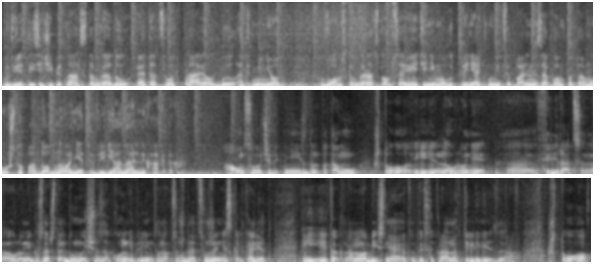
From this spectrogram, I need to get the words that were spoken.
В 2015 году этот свод правил был отменен. В Омском городском совете не могут принять муниципальный закон потому, что подобного нет в региональных актах. А он, в свою очередь, не издан потому, что и на уровне э, Федерации, на уровне Государственной Думы еще закон не принят, он обсуждается уже несколько лет. И, как нам объясняют вот из экранов телевизоров, что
